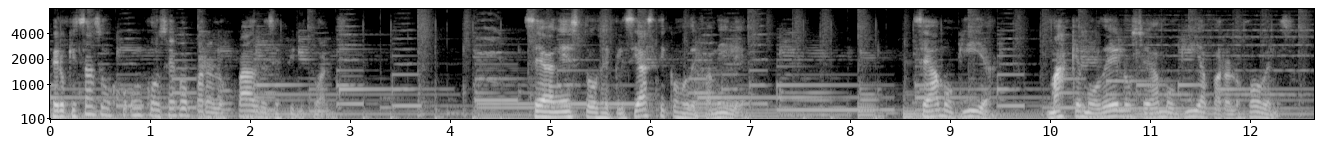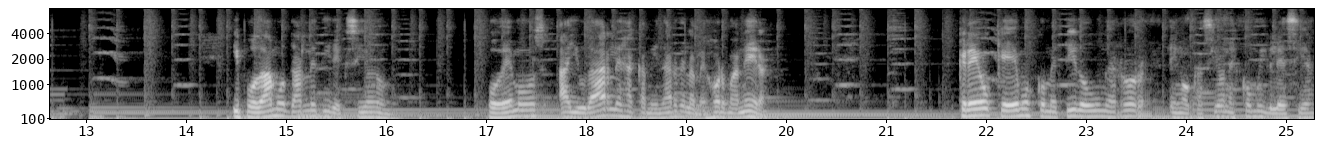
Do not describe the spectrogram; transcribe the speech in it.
pero quizás un, consejo para los padres espirituales, sean estos eclesiásticos o de familia. Seamos guía, más que modelos, seamos guía para los jóvenes. Y podamos darles dirección, podemos ayudarles a caminar de la mejor manera. Creo que hemos cometido un error en ocasiones como iglesia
